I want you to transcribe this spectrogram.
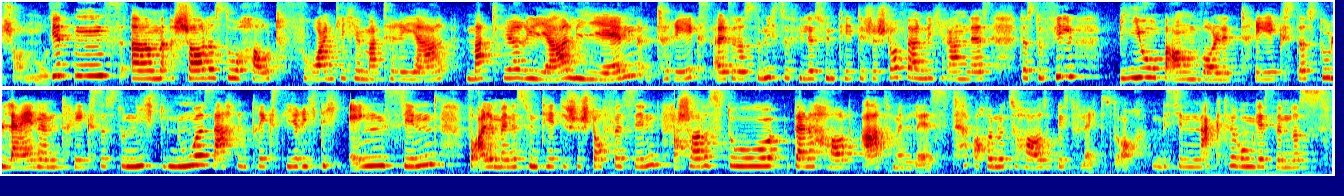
schauen muss. Viertens, ähm, schau, dass du hautfreundliche Material Materialien trägst, also dass du nicht so viele synthetische Stoffe an dich ranlässt, dass du viel Bio-Baumwolle trägst, dass du Leinen trägst, dass du nicht nur Sachen trägst, die richtig eng sind, vor allem wenn es synthetische Stoffe sind. Schau, dass du deine Haut atmen lässt. Auch wenn du zu Hause bist, vielleicht, dass du auch ein bisschen nackt herumgehst, wenn das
